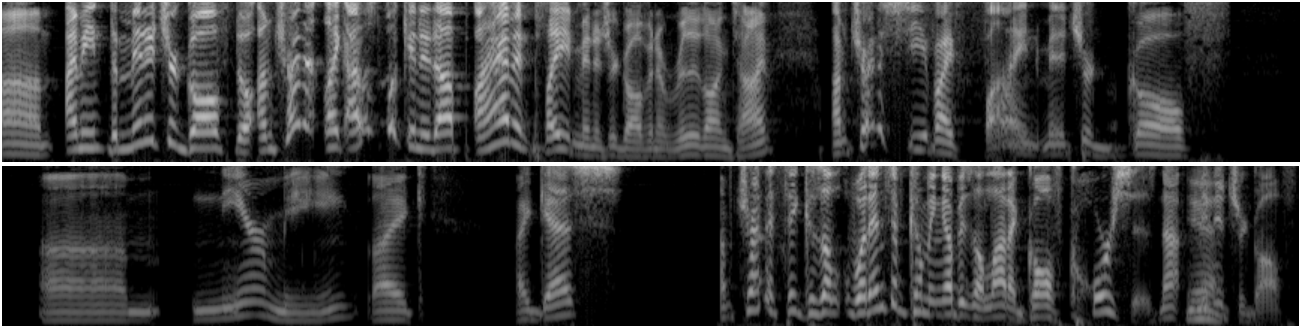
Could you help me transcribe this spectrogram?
Um, I mean, the miniature golf though. I'm trying to like. I was looking it up. I haven't played miniature golf in a really long time. I'm trying to see if I find miniature golf um, near me. Like, I guess I'm trying to think because what ends up coming up is a lot of golf courses, not Yeah. miniature golf.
